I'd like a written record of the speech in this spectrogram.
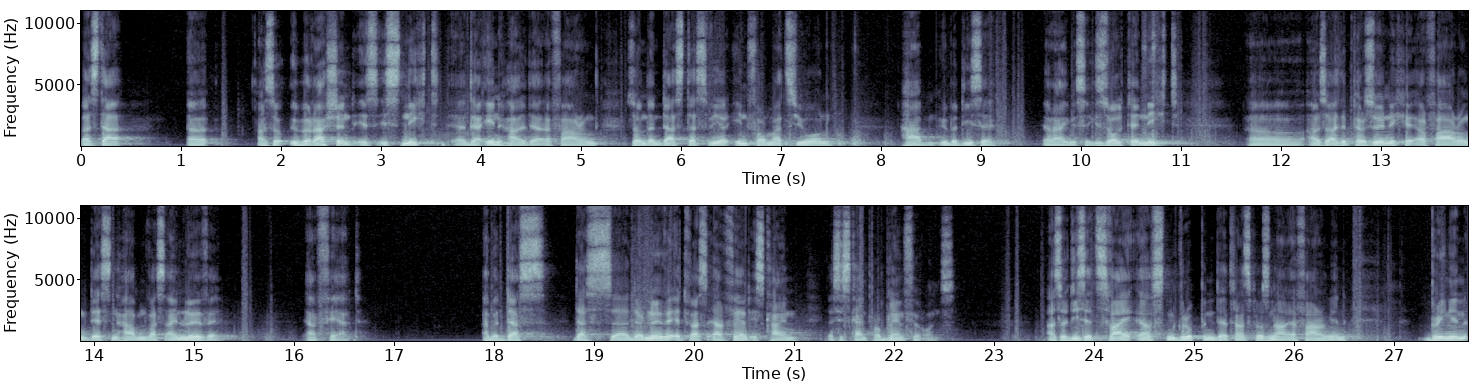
Was da also überraschend ist, ist nicht der Inhalt der Erfahrung, sondern das, dass wir Information haben über diese Ereignisse. Ich sollte nicht also eine persönliche Erfahrung dessen haben, was ein Löwe erfährt. Aber dass, dass äh, der Löwe etwas erfährt, ist kein, das ist kein Problem für uns. Also diese zwei ersten Gruppen der transpersonalen Erfahrungen bringen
